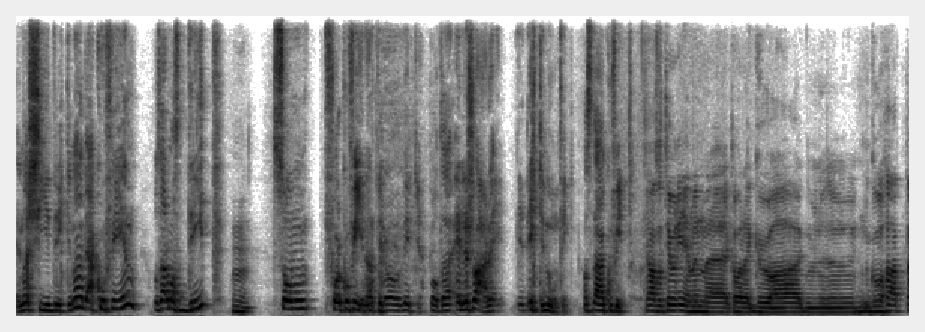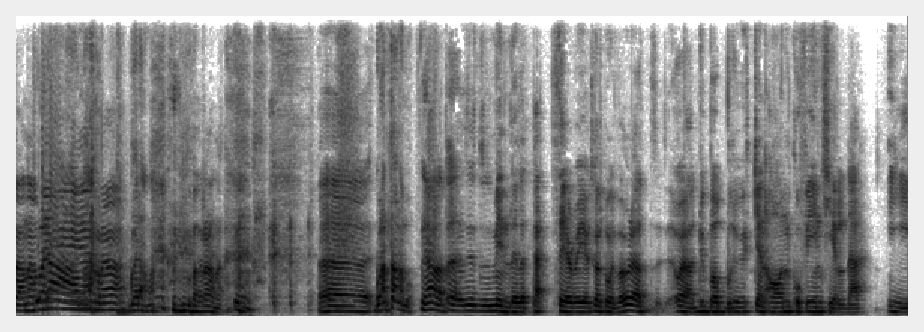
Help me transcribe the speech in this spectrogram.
energidrikkene det er koffein, og så er det masse drit som får koffeinet til å virke. på en måte. Ellers så er det ikke noen ting. Altså, det er koffein. Ja, altså Teorien min med hva var det Gua... Guatana Guarana. Guarana. Guarana. Uh, Guantánamo. ja, min lille pet theory i utgangspunktet var jo det at å ja, du bare bruker en annen koffeinkilde i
